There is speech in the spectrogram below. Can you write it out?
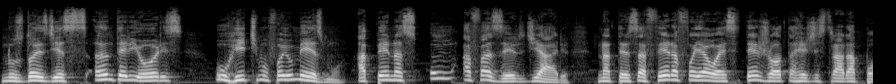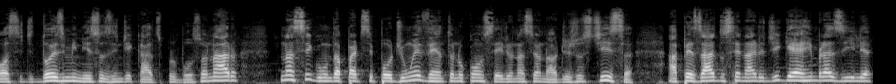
Nos dois dias anteriores, o ritmo foi o mesmo, apenas um a fazer diário. Na terça-feira foi ao STJ registrar a posse de dois ministros indicados por Bolsonaro. Na segunda, participou de um evento no Conselho Nacional de Justiça. Apesar do cenário de guerra em Brasília,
